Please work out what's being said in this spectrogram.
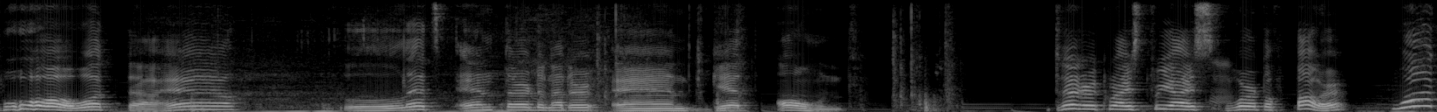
Whoa, what the hell? Let's enter the nether and get owned. The nether requires 3 eyes worth of power? What?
